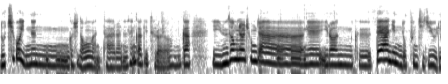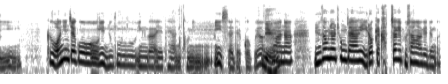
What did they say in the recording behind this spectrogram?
놓치고 있는 것이 너무 많다라는 생각이 들어요. 그러니까 이 윤석열 총장의 이런 그 때 아닌 높은 지지율이 그 원인 제공이 누구인가에 대한 고민이 있어야 될 거고요. 네. 또 하나 윤석열 총장이 이렇게 갑자기 부상하게 된 것,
